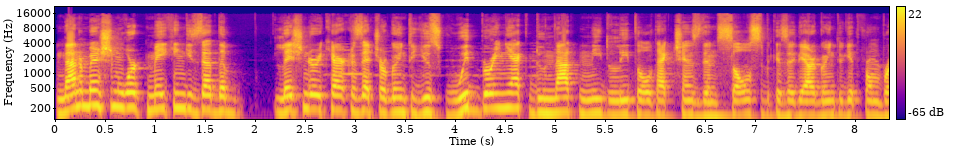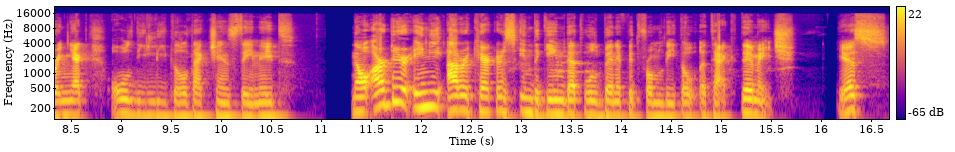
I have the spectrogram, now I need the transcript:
Another mention worth making is that the legendary characters that you're going to use with Brainiac do not need lethal attack chance themselves because they are going to get from Brainiac all the lethal attack chance they need. Now, are there any other characters in the game that will benefit from lethal attack damage? Yes,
